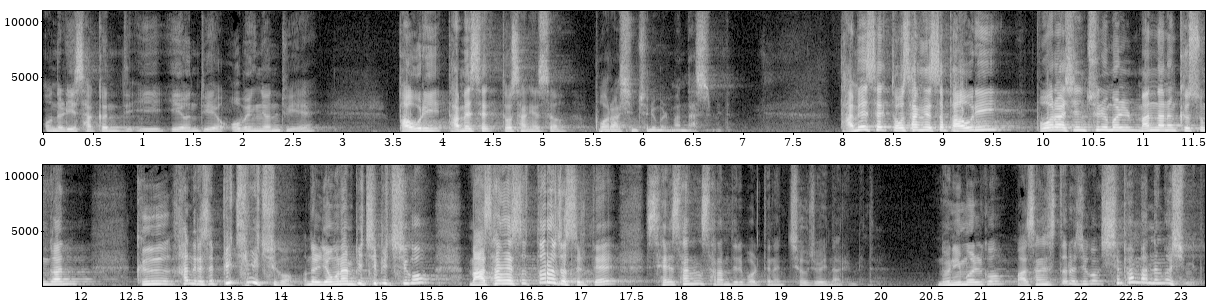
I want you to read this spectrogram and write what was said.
오늘 이 사건 이 예언 뒤에 500년 뒤에 바울이 다메섹 도상에서 부활하신 주님을 만났습니다. 다메섹 도상에서 바울이 부활하신 주님을 만나는 그 순간 그 하늘에서 빛이 비치고 오늘 영원한 빛이 비치고 마상에서 떨어졌을 때 세상 사람들이 볼 때는 저주의 날입니다. 눈이 멀고 마상에서 떨어지고 심판받는 것입니다.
